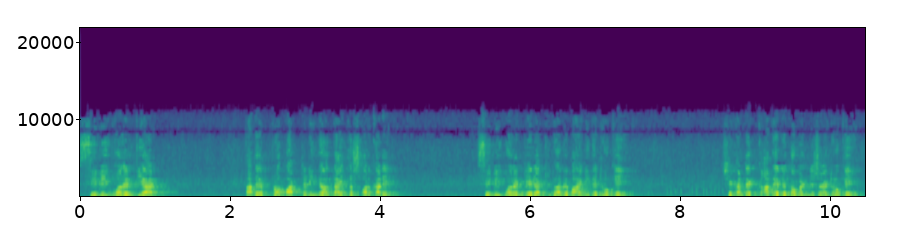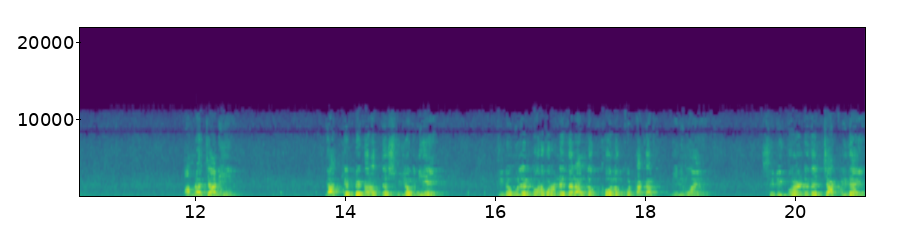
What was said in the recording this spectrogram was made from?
সিভিক ভলেন্টিয়ার তাদের প্রপার ট্রেনিং দেওয়ার দায়িত্ব সরকারের। সিভিক ভলেন্টিয়াররা কীভাবে বাহিনীতে ঢোকে সেখান থেকে কাদের রেকমেন্ডেশনে ঢোকে। আমরা জানি আজকে বেকারত্বের সুযোগ নিয়ে তৃণমূলের বড় বড় নেতারা লক্ষ লক্ষ টাকার বিনিময়ে সিভিক ভলেন্টিয়ারদের চাকরি দেয়।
